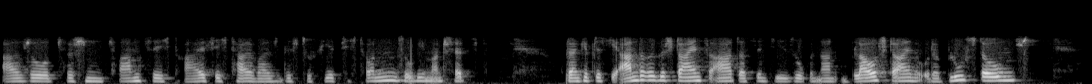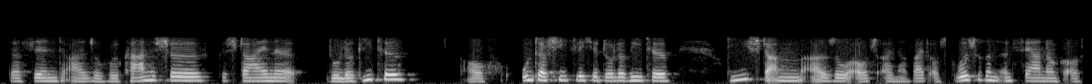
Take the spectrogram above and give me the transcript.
also zwischen 20, 30, teilweise bis zu 40 Tonnen, so wie man schätzt. Dann gibt es die andere Gesteinsart, das sind die sogenannten Blausteine oder Bluestones. Das sind also vulkanische Gesteine, Dolerite, auch unterschiedliche Dolerite. Die stammen also aus einer weitaus größeren Entfernung, aus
